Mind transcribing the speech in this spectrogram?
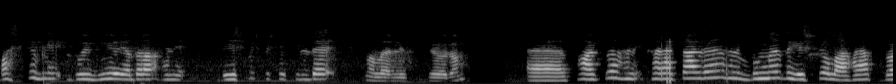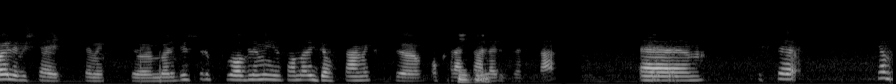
başka bir duyguyu ya da hani değişmiş bir şekilde çıkmalarını istiyorum. Ee, farklı hani karakterlerin hani bunları da yaşıyorlar. Hayat böyle bir şey demek istiyorum. Böyle bir sürü problemi insanlara göstermek istiyorum o karakterler üzerinden. Ee, işte ya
